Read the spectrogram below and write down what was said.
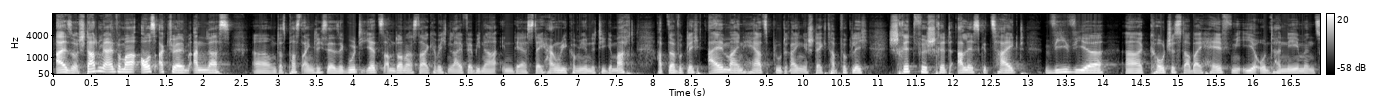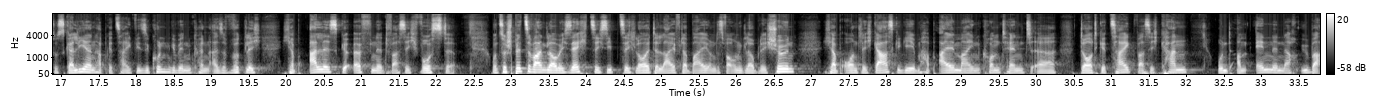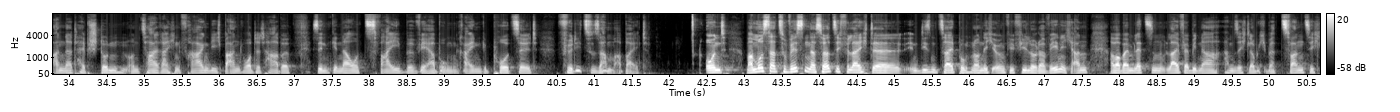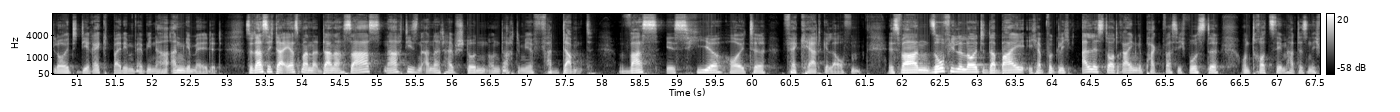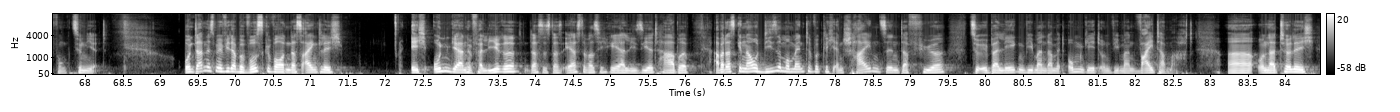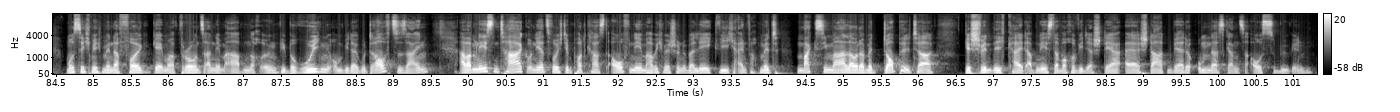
Also, starten wir einfach mal aus aktuellem Anlass. Äh, und das passt eigentlich sehr, sehr gut. Jetzt am Donnerstag habe ich ein Live-Webinar in der Stay Hungry Community gemacht. Habe da wirklich all mein Herzblut reingesteckt. Habe wirklich Schritt für Schritt alles gezeigt, wie wir äh, Coaches dabei helfen, ihr Unternehmen zu skalieren, habe gezeigt, wie sie Kunden gewinnen können. Also wirklich, ich habe alles geöffnet, was ich wusste. Und zur Spitze waren, glaube ich, 60, 70 Leute live dabei und es war unglaublich schön. Ich habe ordentlich Gas gegeben, habe all meinen Content äh, dort gezeigt, was ich kann. Und am Ende nach über anderthalb Stunden und zahlreichen Fragen, die ich beantwortet habe, sind genau zwei Bewerbungen reingepurzelt für die Zusammenarbeit. Und man muss dazu wissen, das hört sich vielleicht äh, in diesem Zeitpunkt noch nicht irgendwie viel oder wenig an, aber beim letzten Live-Webinar haben sich, glaube ich, über 20 Leute direkt bei dem Webinar angemeldet. Sodass ich da erstmal danach saß, nach diesen anderthalb Stunden und dachte mir, verdammt, was ist hier heute verkehrt gelaufen? Es waren so viele Leute dabei, ich habe wirklich alles dort reingepackt, was ich wusste und trotzdem hat es nicht funktioniert. Und dann ist mir wieder bewusst geworden, dass eigentlich ich ungerne verliere. Das ist das Erste, was ich realisiert habe. Aber dass genau diese Momente wirklich entscheidend sind dafür, zu überlegen, wie man damit umgeht und wie man weitermacht. Äh, und natürlich musste ich mich mit der Folge Game of Thrones an dem Abend noch irgendwie beruhigen, um wieder gut drauf zu sein. Aber am nächsten Tag und jetzt, wo ich den Podcast aufnehme, habe ich mir schon überlegt, wie ich einfach mit maximaler oder mit doppelter Geschwindigkeit ab nächster Woche wieder äh, starten werde, um das Ganze auszubügeln.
